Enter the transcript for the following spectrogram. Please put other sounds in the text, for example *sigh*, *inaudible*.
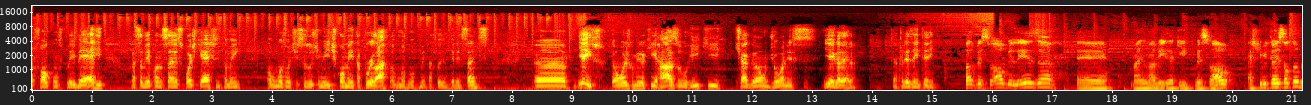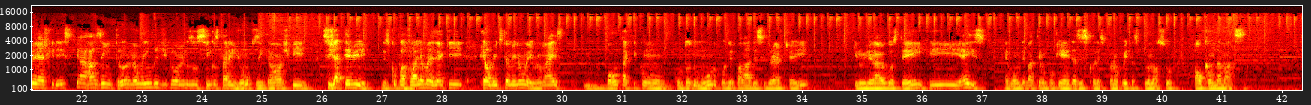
FalconsPlayBR, para saber quando saem os podcasts e também algumas notícias do time a gente comenta por lá, algumas movimentações interessantes. Uh, e é isso. Então hoje comigo aqui, Raso, Rick, Tiagão, Jones. E aí, galera? Se apresentem aí. Fala pessoal, beleza? É, mais uma vez aqui com o pessoal. Acho que o Vitão ressaltou bem, acho que desde que a Raso entrou, não lembro de pelo menos os cinco estarem juntos, então acho que se já teve, desculpa a falha, mas é que realmente também não lembro. Mas bom estar aqui com, com todo mundo, poder falar desse draft aí, que no geral eu gostei, e é isso. É bom debater um pouquinho aí das escolhas que foram feitas pelo nosso Falcão da Massa.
